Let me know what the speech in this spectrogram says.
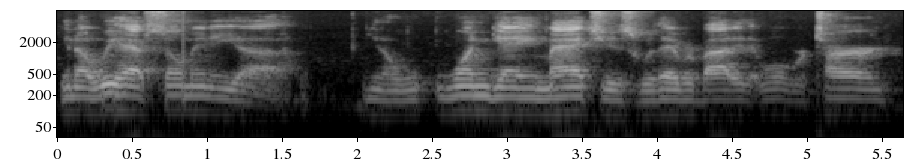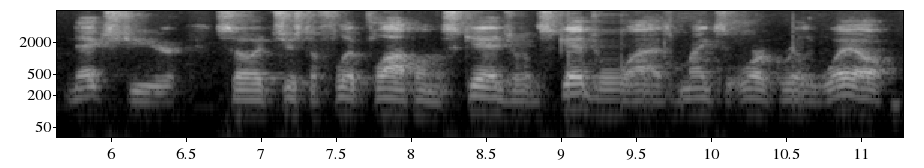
you know we have so many uh, you know, one game matches with everybody that will return next year. So it's just a flip flop on the schedule. The schedule wise makes it work really well.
